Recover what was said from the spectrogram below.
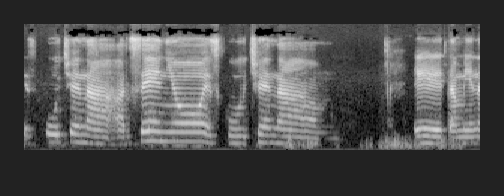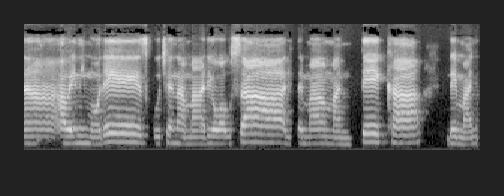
Escuchen a Arsenio, escuchen a eh, también a, a Benny Moré, escuchen a Mario Bausá, el tema Manteca. De,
